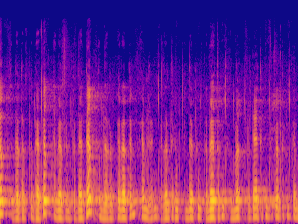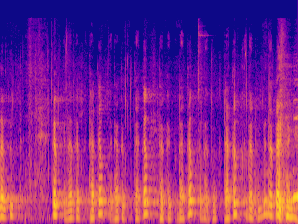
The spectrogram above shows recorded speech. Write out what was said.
덕분에 덕분에 덕분에 덕분에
